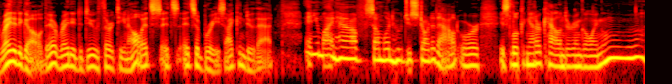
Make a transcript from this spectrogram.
ready to go. They're ready to do 13. Oh, it's it's it's a breeze. I can do that. And you might have someone who just started out or is looking at our calendar and going, "Ooh,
